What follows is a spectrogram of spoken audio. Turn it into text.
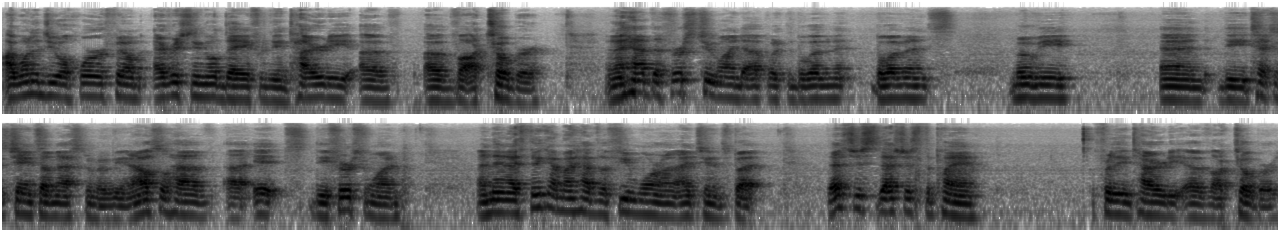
I want to do a horror film every single day for the entirety of of October and I had the first two lined up with the Malevolence movie and the Texas Chainsaw Massacre movie. And I also have uh, It, the first one. And then I think I might have a few more on iTunes, but that's just that's just the plan for the entirety of October.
